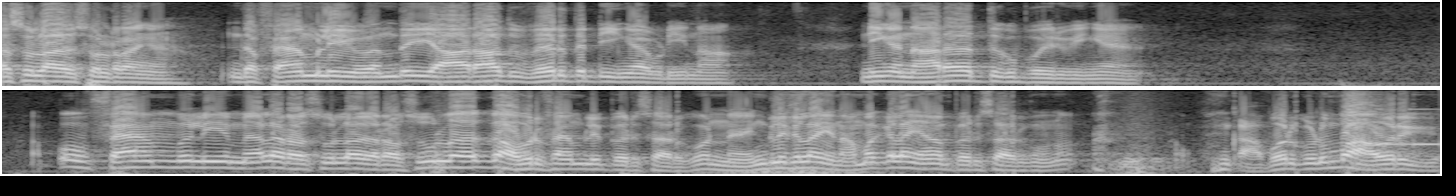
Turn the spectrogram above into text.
ரசூலா சொல்கிறாங்க இந்த ஃபேமிலி வந்து யாராவது வெறுத்துட்டீங்க அப்படின்னா நீங்கள் நரகத்துக்கு போயிடுவீங்க அப்போது ஃபேமிலி மேலே ரசூலா ரசூலாவுக்கு அவர் ஃபேமிலி பெருசாக இருக்கும். எங்களுக்கெல்லாம் நமக்கெல்லாம் ஏன் பெருசாக இருக்கணும்? அவர் குடும்பம் அவருக்கு.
